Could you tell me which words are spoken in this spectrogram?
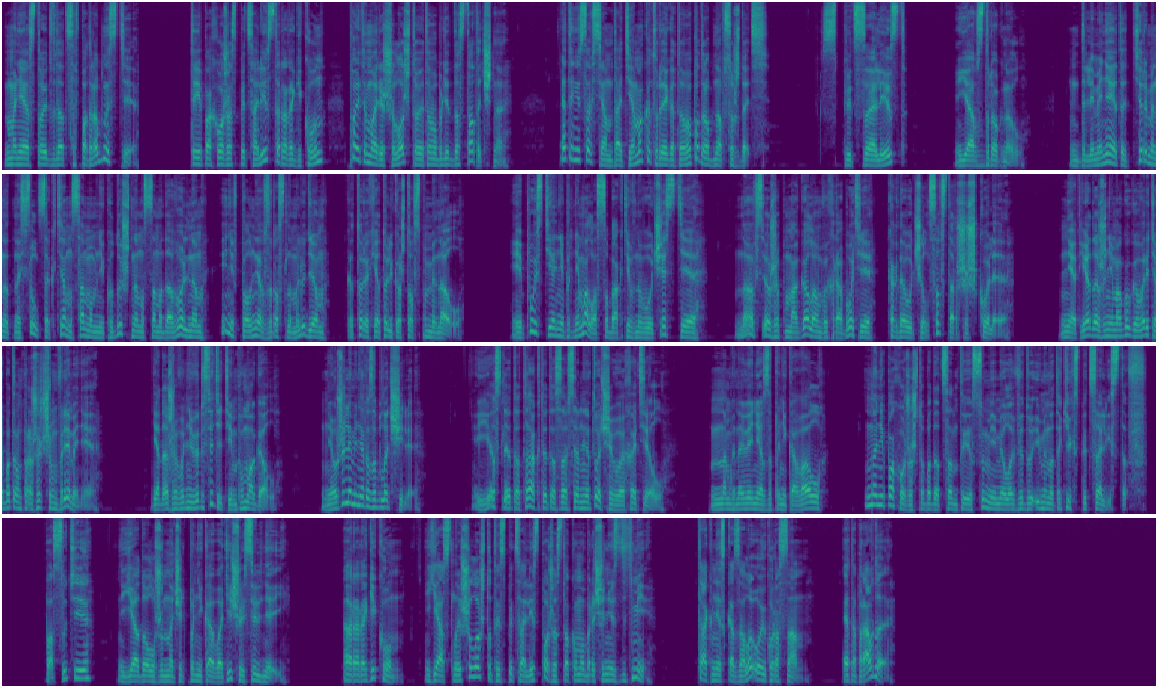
Мне стоит вдаться в подробности? Ты, похоже, специалист, Рарагикун, поэтому я решила, что этого будет достаточно. Это не совсем та тема, которую я готова подробно обсуждать. «Специалист?» Я вздрогнул. Для меня этот термин относился к тем самым никудышным, самодовольным и не вполне взрослым людям, которых я только что вспоминал. И пусть я не принимал особо активного участия, но все же помогал им в их работе, когда учился в старшей школе. Нет, я даже не могу говорить об этом в прошедшем времени. Я даже в университете им помогал. Неужели меня разоблачили? Если это так, то это совсем не то, чего я хотел. На мгновение запаниковал, но не похоже, чтобы доцент Суми имела в виду именно таких специалистов. По сути, я должен начать паниковать еще сильней. Арараги-кун, я слышала, что ты специалист по жестокому обращению с детьми. Так мне сказала Ойкура-сан. Это правда?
